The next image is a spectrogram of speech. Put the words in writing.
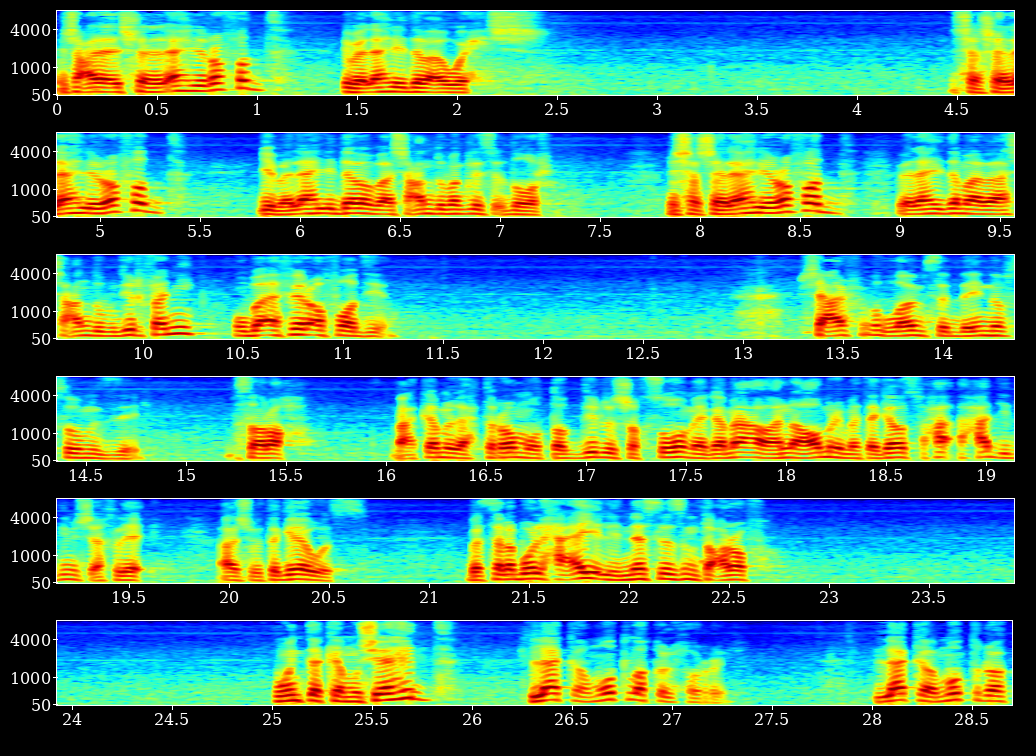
مش علشان الأهلي رفض يبقى الأهلي ده بقى وحش. مش عشان الأهلي رفض يبقى الأهلي ده ما بقاش عنده مجلس إدارة. مش عشان الأهلي رفض يبقى الأهلي ده ما بقاش عنده مدير فني وبقى فرقة فاضية. مش عارف والله مصدقين نفسهم إزاي. بصراحة مع كامل الاحترام والتقدير لشخصهم يا جماعة وأنا عمري ما أتجاوز في حق حد دي مش أخلاقي أنا مش بتجاوز. بس أنا بقول حقائق للناس لازم تعرفها. وأنت كمشاهد لك مطلق الحرية لك مطلق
